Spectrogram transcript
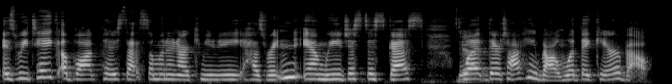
is we take a blog post that someone in our community has written and we just discuss what they're talking about and what they care about.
